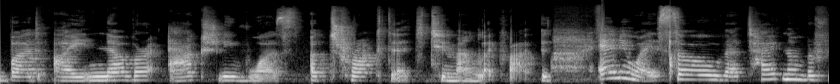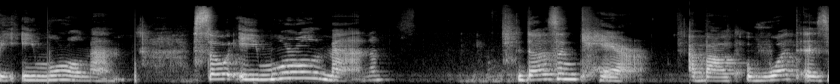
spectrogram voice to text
but I never actually was attracted to men like that. Anyway, so the type number three, immoral man. So immoral moral man doesn't care about what is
